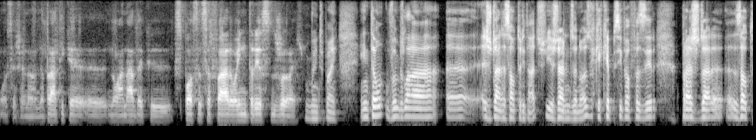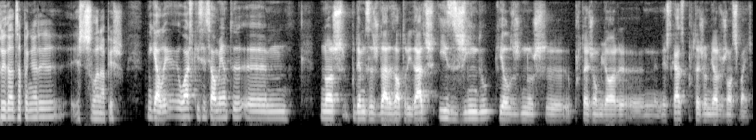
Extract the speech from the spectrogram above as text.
ou seja, na, na prática eh, não há nada que, se possa safar ao interesse dos ladrões. Muito bem. Então vamos lá uh, ajudar as autoridades e ajudar-nos a nós. O que é que é possível fazer para ajudar as autoridades a apanhar estes larápios? Miguel, eu acho que essencialmente nós podemos ajudar as autoridades exigindo que eles nos protejam melhor, neste caso, protejam melhor os nossos bens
